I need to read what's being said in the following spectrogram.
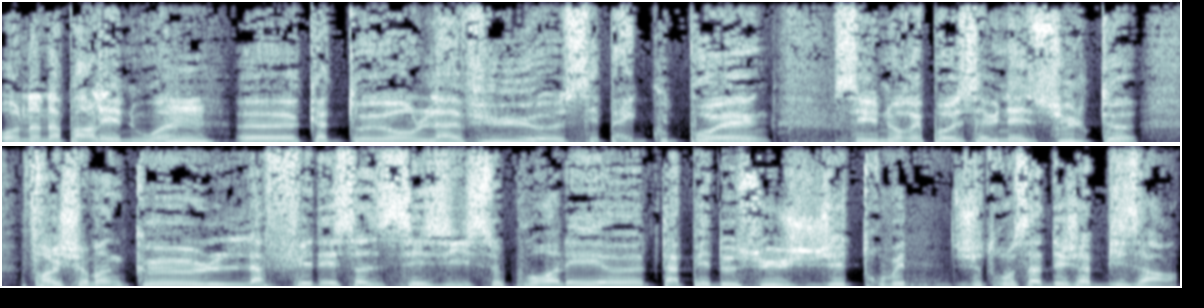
on en a parlé nous. Hein, Mm. Euh, quand euh, on l'a vu, euh, c'est pas un coup de poing, c'est une réponse à une insulte. Franchement, que la Fédé s'en saisisse pour aller euh, taper dessus, j'ai trouvé, je trouve ça déjà bizarre.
